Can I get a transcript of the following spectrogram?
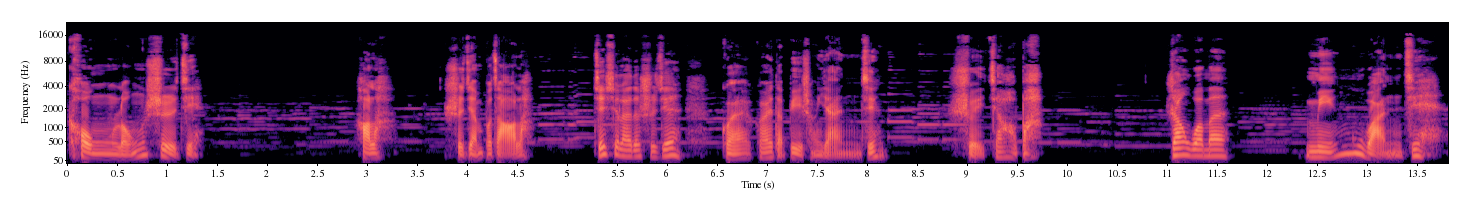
恐龙世界。好了，时间不早了，接下来的时间乖乖的闭上眼睛睡觉吧。让我们明晚见。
